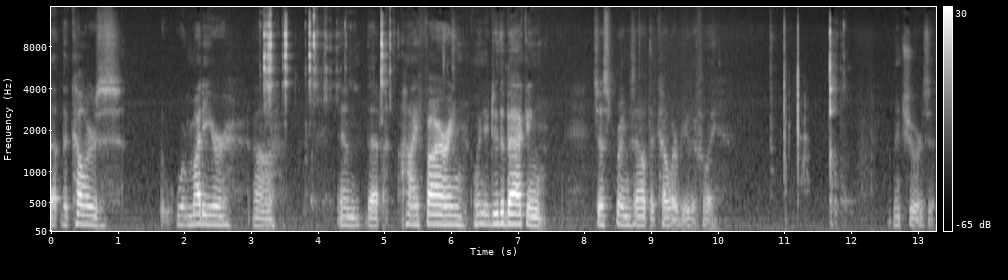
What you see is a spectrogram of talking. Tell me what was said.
uh, the colors were muddier uh, and that high firing, when you do the backing, just brings out the color beautifully. Ensures it.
